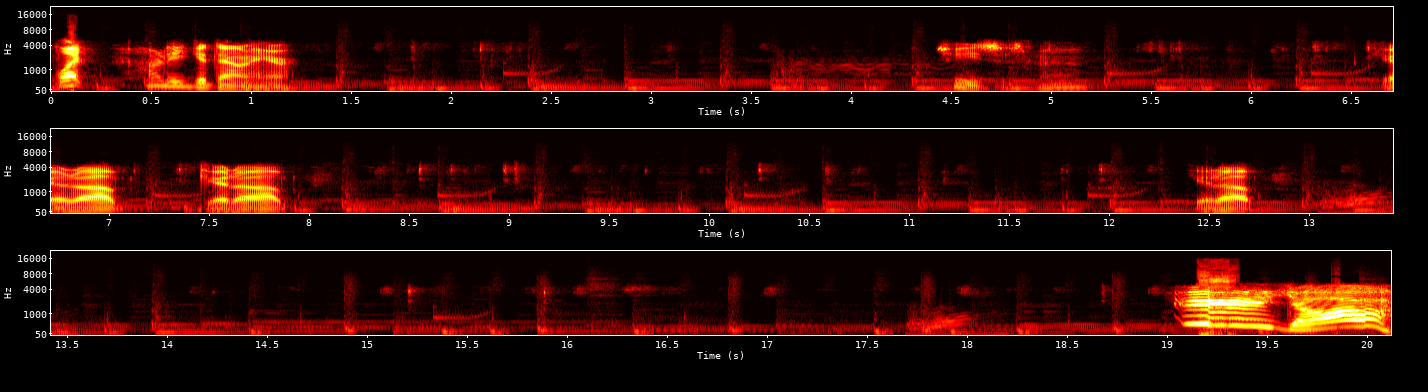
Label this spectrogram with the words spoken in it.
What? How did you get down here? Jesus, man. Get up. Get up. Get up. Hey, ya!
